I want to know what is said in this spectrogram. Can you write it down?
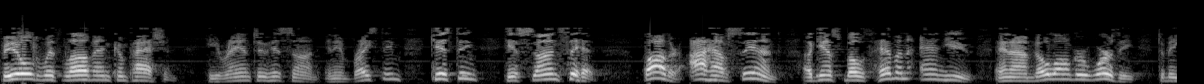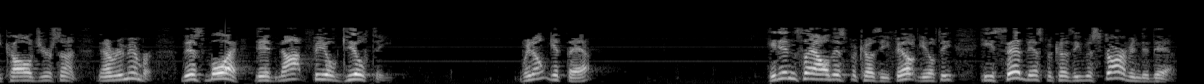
Filled with love and compassion, he ran to his son and embraced him, kissed him. His son said, Father, I have sinned against both heaven and you, and I am no longer worthy to be called your son. Now remember, this boy did not feel guilty. We don't get that. He didn't say all this because he felt guilty. He said this because he was starving to death.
